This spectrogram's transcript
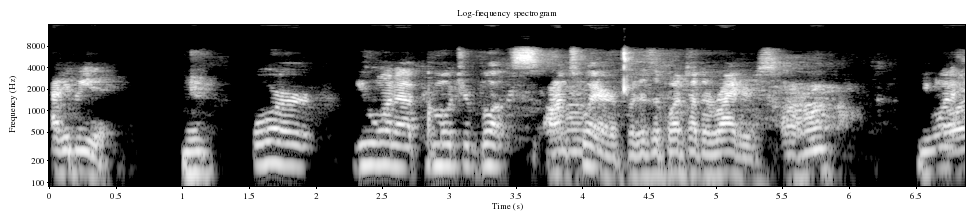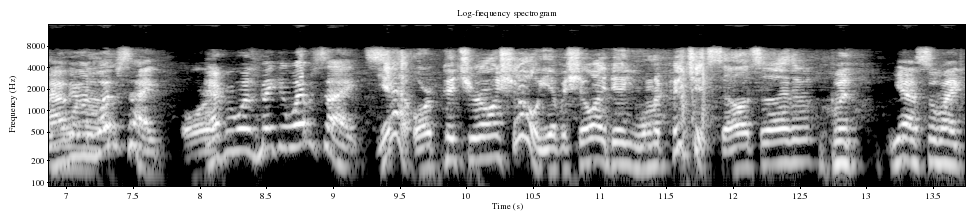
How do you beat it? Hmm. Or you want to promote your books on Uh-huh. Twitter, but there's a bunch of other writers. Uh-huh. You want to you have your own website. Or Everyone's making websites. yeah, or pitch your own show. You have a show idea, you want to pitch it, sell it to either. But yeah, so like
